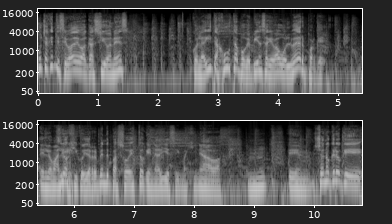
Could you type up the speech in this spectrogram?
mucha gente se va de vacaciones con la guita justa porque piensa que va a volver, porque es lo más Sí. lógico. Y de repente pasó esto que nadie se imaginaba. Mm, eh, yo no creo que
